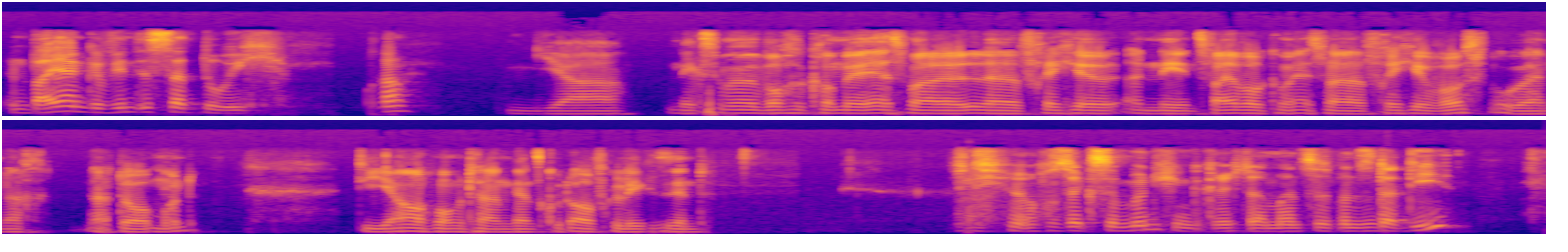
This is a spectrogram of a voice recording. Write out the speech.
wenn Bayern gewinnt, ist das durch. Oder? Ja, nächste Woche kommen ja erstmal äh, freche, äh, nee, in zwei Wochen kommen erstmal freche Wolfsburger nach, nach Dortmund, die ja auch momentan ganz gut aufgelegt sind. Die auch sechs in München gekriegt haben. Meinst du, wann sind da die?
